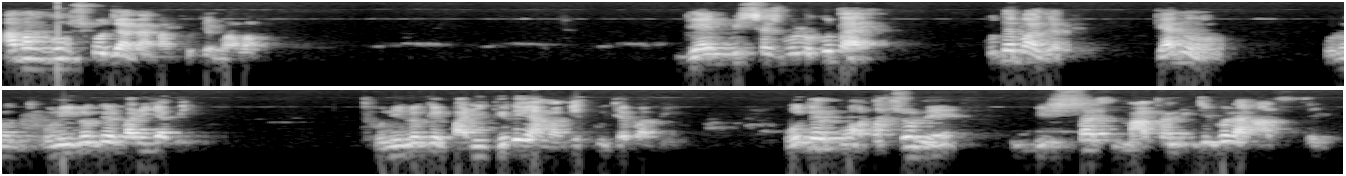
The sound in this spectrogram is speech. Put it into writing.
আমাকে খুব সোজা ব্যাপার খুঁজে পাওয়া। জ্ঞান বিশ্বাস বলল কোথায়? কোথায় পাওয়া যাবে? কেন? কোন ধনী লোকের বাড়ি যাবি? ধনী লোকের বাড়ি গেলেই আমাকে খুঁজে পাবি। ওদের কথা শুনে বিশ্বাস মাথা নিচে করে হাসছে।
